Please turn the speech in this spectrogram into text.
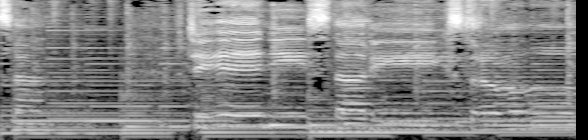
sa v tieni starých stromov.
